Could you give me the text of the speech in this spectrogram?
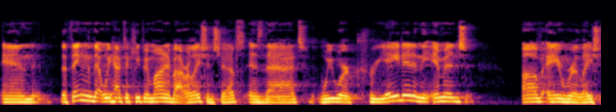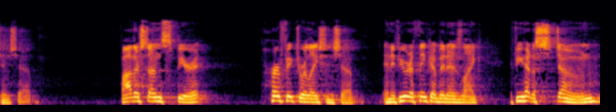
And the thing that we have to keep in mind about relationships is that we were created in the image of a relationship. Father, Son, Spirit perfect relationship. And if you were to think of it as like, if you had a stone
